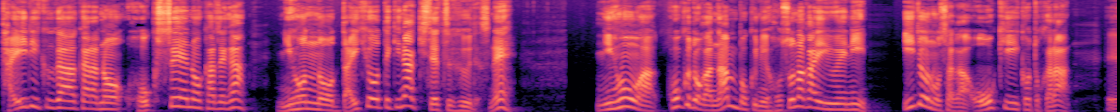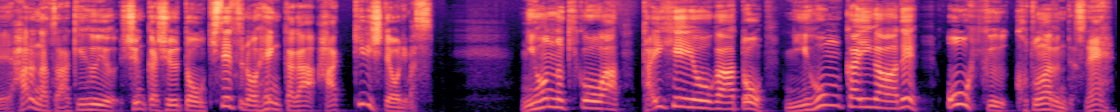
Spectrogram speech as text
大陸側からの北西の風が日本の代表的な季節風ですね。日本は国土が南北に細長い上に緯度の差が大きいことから、えー、春夏秋冬、春夏秋冬、季節の変化がはっきりしております。日本の気候は太平洋側と日本海側で大きく異なるんですね。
